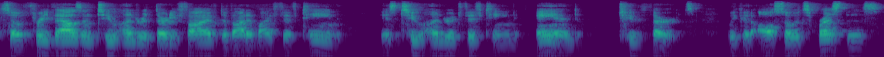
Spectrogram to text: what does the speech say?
So 3,235 divided by 15 is 215 and 2 thirds. We could also express this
